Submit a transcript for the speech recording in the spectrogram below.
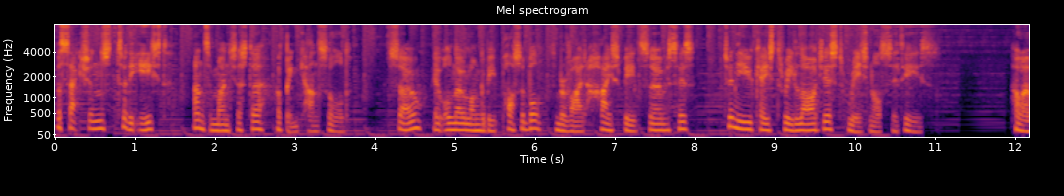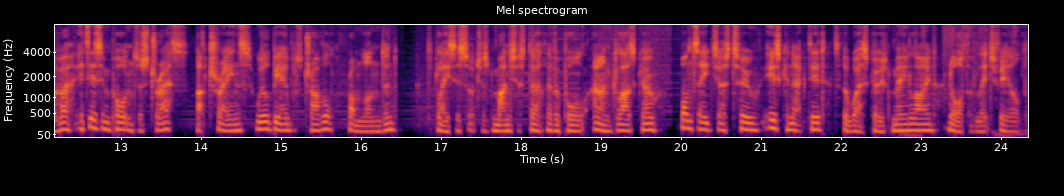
the sections to the east and to Manchester have been cancelled, so it will no longer be possible to provide high-speed services between the UK's three largest regional cities. However, it is important to stress that trains will be able to travel from London to places such as Manchester, Liverpool and Glasgow once HS2 is connected to the West Coast Main Line north of Lichfield.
